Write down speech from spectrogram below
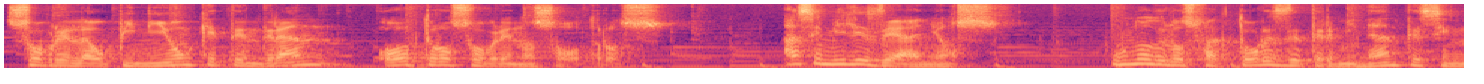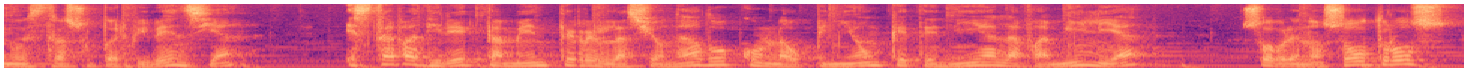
sobre la opinión que tendrán otros sobre nosotros. Hace miles de años, uno de los factores determinantes en nuestra supervivencia estaba directamente relacionado con la opinión que tenía la familia sobre nosotros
